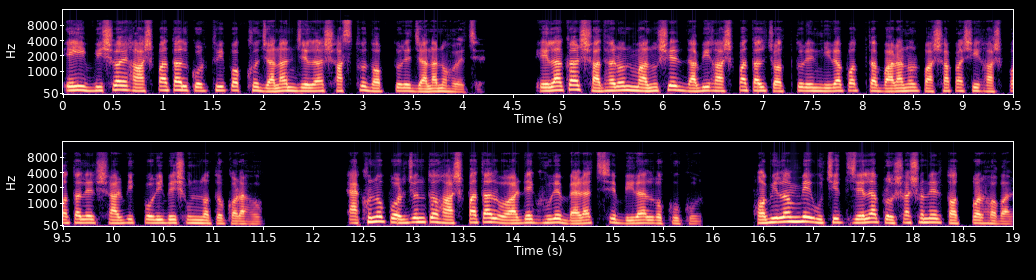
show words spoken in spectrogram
এই বিষয়ে হাসপাতাল কর্তৃপক্ষ জানান জেলা স্বাস্থ্য দপ্তরে জানানো হয়েছে। এলাকার সাধারণ মানুষের দাবি হাসপাতাল চত্বরের নিরাপত্তা বাড়ানোর পাশাপাশি হাসপাতালের সার্বিক পরিবেশ উন্নত করা হোক। এখনও পর্যন্ত হাসপাতাল ওয়ার্ডে ঘুরে বেড়াচ্ছে বিড়াল ও কুকুর। অবিলম্বে উচিত জেলা প্রশাসনের তৎপর হবার।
